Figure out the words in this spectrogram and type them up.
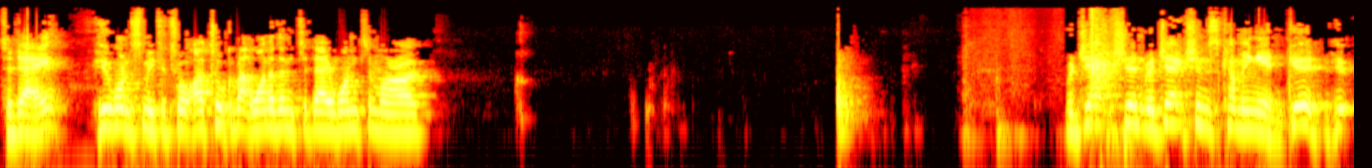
today who wants me to talk? I'll talk about one of them today, one tomorrow. Rejection, rejection's coming in. Good.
